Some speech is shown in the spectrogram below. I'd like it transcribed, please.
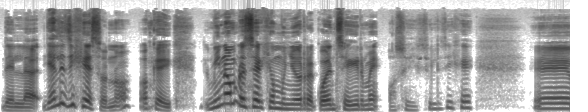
de la... Ya les dije eso, ¿no? Ok, mi nombre es Sergio Muñoz, recuerden seguirme... Oh, sí, sí les dije... Eh,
